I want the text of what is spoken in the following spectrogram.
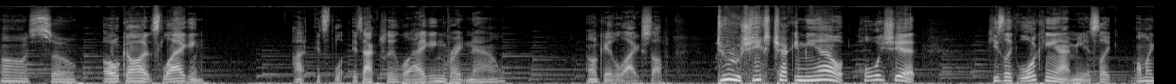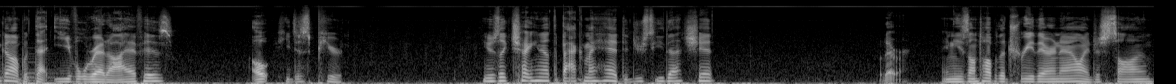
Oh, it's so... Oh god, it's lagging. I, it's it's actually lagging right now. Okay, the lag stopped. Dude, she's checking me out. Holy shit. He's like looking at me. It's like, oh my god, with that evil red eye of his. Oh, he disappeared. He was like checking out the back of my head. Did you see that shit? Whatever. And he's on top of the tree there now. I just saw him.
